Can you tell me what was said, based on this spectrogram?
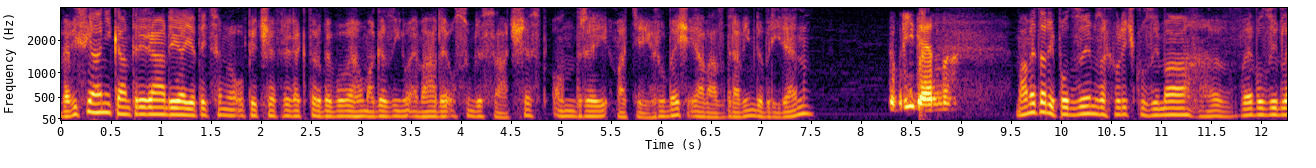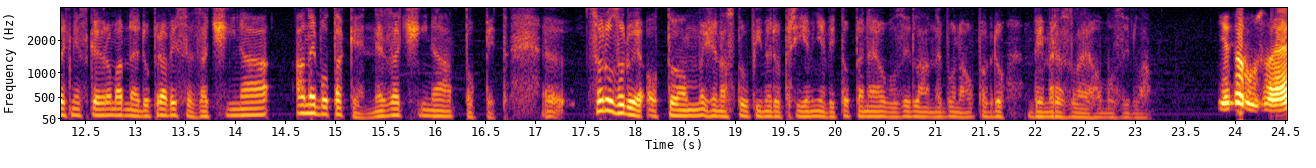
Ve vysílání Country Rádia je teď se mnou opět šéf redaktor webového magazínu MHD86 Ondřej Matěj Hrubeš. Já vás zdravím, dobrý den. Dobrý den. Máme tady podzim, za chviličku zima. Ve vozidlech městské hromadné dopravy se začíná anebo také nezačíná topit. Co rozhoduje o tom, že nastoupíme do příjemně vytopeného vozidla nebo naopak do vymrzlého vozidla? Je to různé,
